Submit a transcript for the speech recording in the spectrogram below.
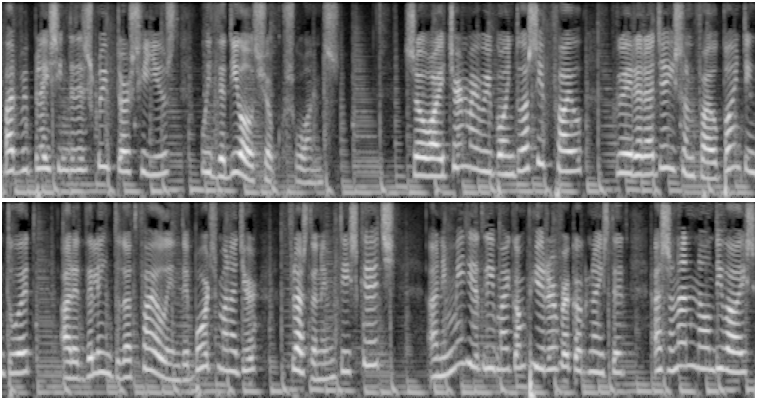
but replacing the descriptors he used with the DualShock ones. So I turned my repo into a zip file, created a JSON file pointing to it, added the link to that file in the boards manager, flashed an empty sketch, and immediately my computer recognized it as an unknown device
